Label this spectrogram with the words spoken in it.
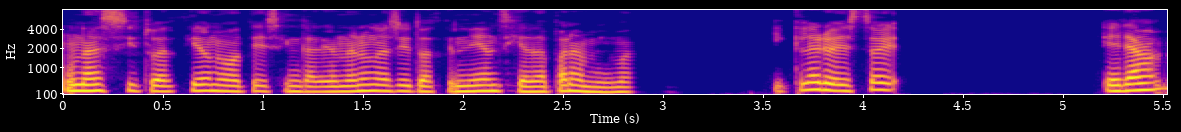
una situación o desencadenar una situación de ansiedad para mi madre. Y claro, esto era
